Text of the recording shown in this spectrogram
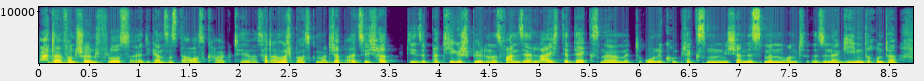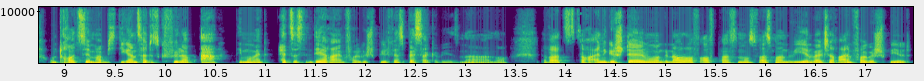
hat einfach einen schönen Fluss, äh, die ganzen Star Wars Charaktere. Es hat einfach Spaß gemacht. Ich habe als ich hab diese Partie gespielt und das waren sehr leichte Decks, ne, mit ohne komplexen Mechanismen und äh, Synergien drunter und trotzdem habe ich die ganze Zeit das Gefühl hab, ah, im Moment, hättest es in der Reihenfolge gespielt, wäre es besser gewesen, ne? Also, da war es doch einige Stellen, wo man genau darauf aufpassen muss, was man wie in welcher Reihenfolge spielt.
